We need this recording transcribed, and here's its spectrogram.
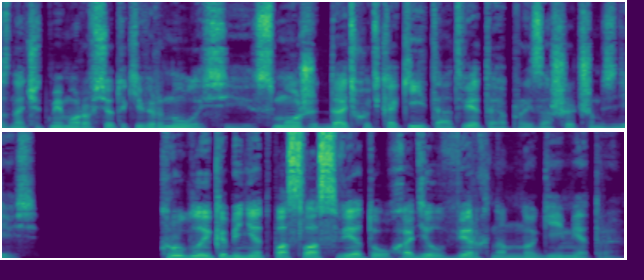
Значит, Мемора все-таки вернулась и сможет дать хоть какие-то ответы о произошедшем здесь. Круглый кабинет посла Света уходил вверх на многие метры.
